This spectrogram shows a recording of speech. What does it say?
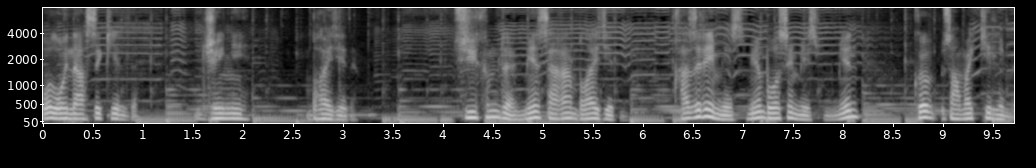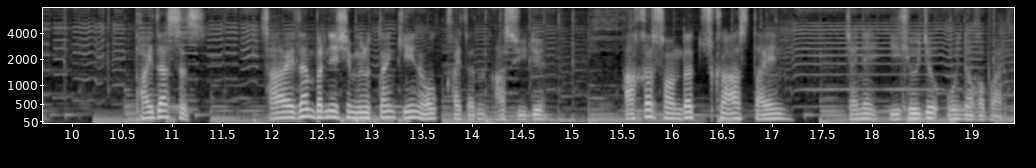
ол ойнағысы келді. Джинни былай деді. Сүйкімді мен саған былай дедім. Қазір емес мен бос емеспін. Мен көп ұзамай келемін. Пайдасыз. Сарайдан бірнеше минуттан кейін ол қайтадан ас үйде. Ақыр соңында түскі ас дайын және екеуі де ойнауға барды.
